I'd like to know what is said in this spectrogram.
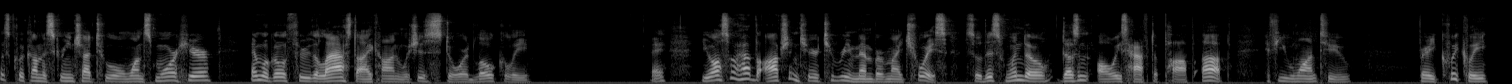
Let's click on the screenshot tool once more here and we'll go through the last icon which is stored locally. Okay. You also have the option here to remember my choice. So this window doesn't always have to pop up if you want to very quickly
